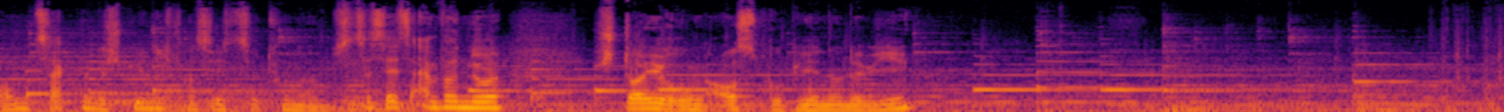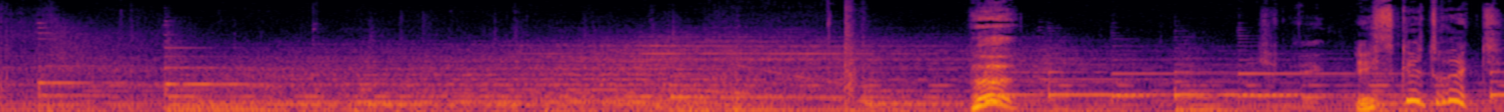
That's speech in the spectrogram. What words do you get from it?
Warum sagt mir das Spiel nicht, was ich zu tun habe? Ist das jetzt einfach nur Steuerung ausprobieren oder wie? Ich hab gedrückt.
